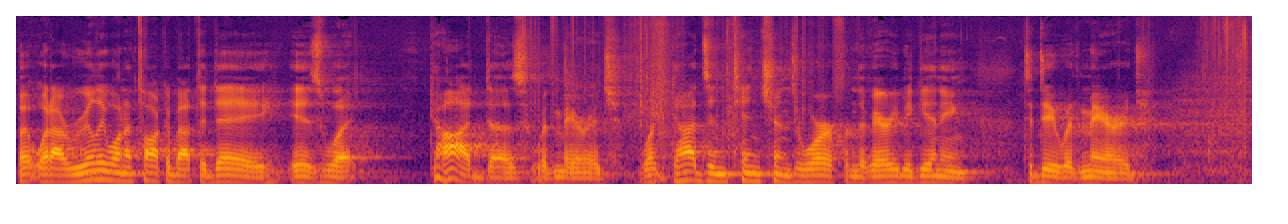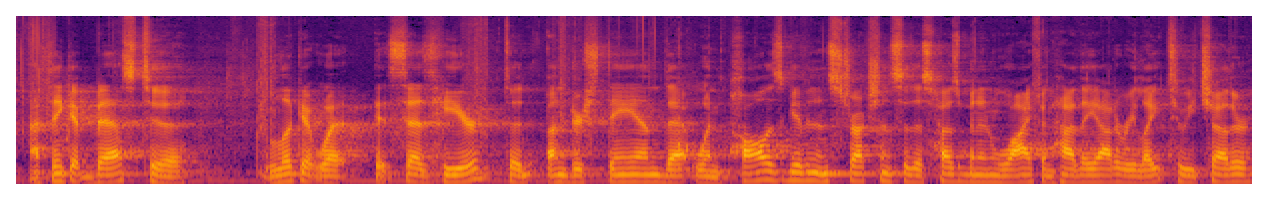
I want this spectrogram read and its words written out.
But what I really want to talk about today is what God does with marriage, what God's intentions were from the very beginning to do with marriage. I think it best to look at what it says here to understand that when Paul is giving instructions to this husband and wife and how they ought to relate to each other,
